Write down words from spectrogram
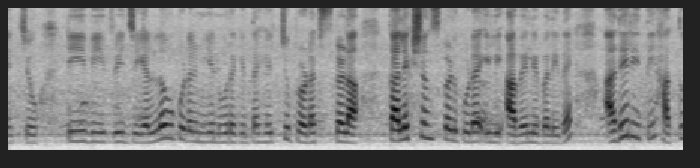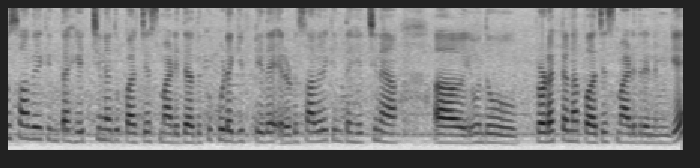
ಹೆಚ್ಚು ಟಿ ವಿ ಫ್ರಿಜ್ ಎಲ್ಲವೂ ಕೂಡ ನಿಮಗೆ ನೂರಕ್ಕಿಂತ ಹೆಚ್ಚು ಪ್ರಾಡಕ್ಟ್ಸ್ಗಳ ಕಲೆಕ್ಷನ್ಸ್ಗಳು ಕೂಡ ಇಲ್ಲಿ ಅವೈಲೇಬಲ್ ಇದೆ. ಅದೇ ರೀತಿ ಹತ್ತು ಸಾವಿರಕ್ಕಿಂತ ಹೆಚ್ಚಿನದು ಪರ್ಚೇಸ್ ಮಾಡಿದರೆ ಅದಕ್ಕೂ ಕೂಡ ಗಿಫ್ಟ್ ಇದೆ. ಎರಡು ಸಾವಿರಕ್ಕಿಂತ ಹೆಚ್ಚಿನ ಒಂದು ಪ್ರಾಡಕ್ಟನ್ನು ಪರ್ಚೇಸ್ ಮಾಡಿದರೆ ನಿಮಗೆ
